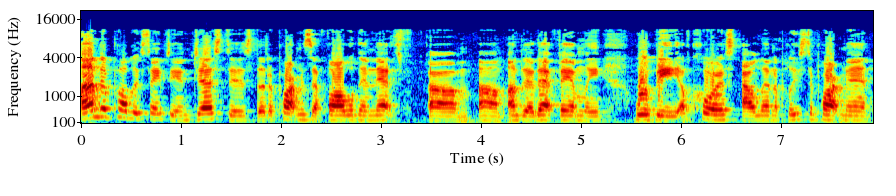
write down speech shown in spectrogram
under public safety and justice, the departments that fall within that um, um, under that family would be, of course, our Atlanta Police Department,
